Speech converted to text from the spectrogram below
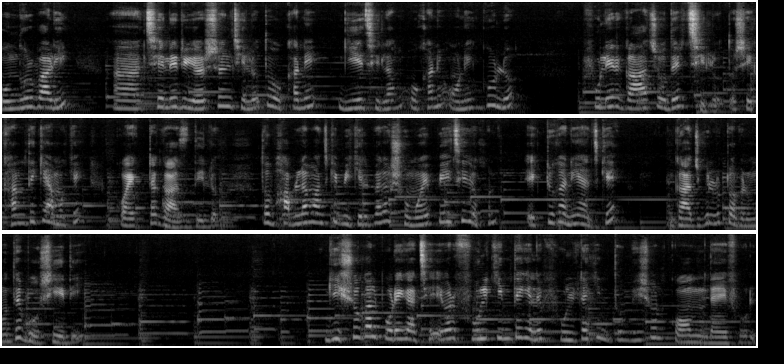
বন্ধুর বাড়ি ছেলে রিহার্সাল ছিল, তো ওখানে গিয়েছিলাম। ওখানে অনেকগুলো ফুলের গাছ ওদের ছিল, তো সেখান থেকে আমাকে কয়েকটা গাছ দিল। তো ভাবলাম আজকে বিকেলবেলা সময় পেয়েছি, যখন একটুখানি আজকে গাছগুলো টবের মধ্যে বসিয়ে দিই। গ্রীষ্মকাল পড়ে গেছে, এবার ফুল কিনতে গেলে ফুলটা কিন্তু ভীষণ কম দেয় ফুল।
